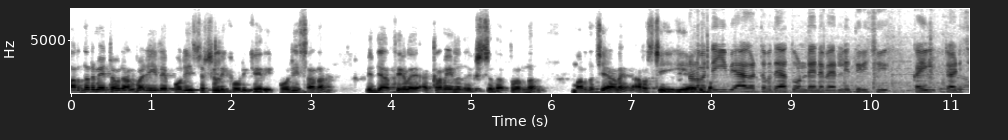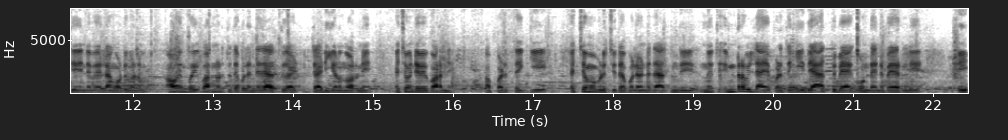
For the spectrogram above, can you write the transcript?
മർദ്ദനമേറ്റ ഒരാൾ വഴിയിലെ പോലീസ് സ്റ്റേഷനിലേക്ക് ഓടിക്കയറി പോലീസാണ് വിദ്യാർത്ഥികളെ അക്രമിയിൽ നിന്ന് രക്ഷിച്ചത്. തുടർന്ന് മർദ്ദിച്ചയാളെ അറസ്റ്റ് ചെയ്യുകയായിരുന്നു. ഈ ബാഗ് എടുത്തപ്പോൾ ദേഹത്ത് കൊണ്ടതിന്റെ പേരിൽ തിരിച്ച് കൈ ഇട്ടടിച്ചതിന്റെ വിരൽ അങ്ങോട്ടും ഇങ്ങോട്ടും അവൻ പോയി പറഞ്ഞെടുത്തതേപോലെ എന്റെ ദേഹത്ത് ഇട്ടടിക്കണം എന്ന് പറഞ്ഞ് എച്ച് എന്റെ പോയി പറഞ്ഞു. അപ്പോഴത്തേക്ക് എച്ച് എമ്മ വിളിച്ചതേപോലെ എന്റെ ദേഹത്ത്? എന്ന് വെച്ചാൽ ഇന്റർവ്യൂ ആയപ്പോഴത്തേക്ക് ഈ ദേഹത്ത് ബാഗ് കൊണ്ട് എന്റെ പേരിൽ ഈ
